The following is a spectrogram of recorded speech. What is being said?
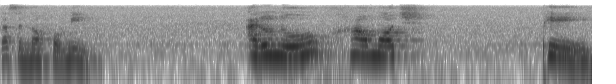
That's enough for me. I don't know how much pain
